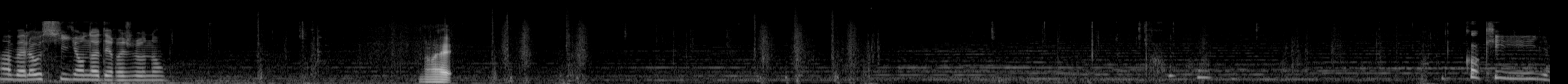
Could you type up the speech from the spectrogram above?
Ah bah là aussi, il y en a des régionaux. Ouais. Coquille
